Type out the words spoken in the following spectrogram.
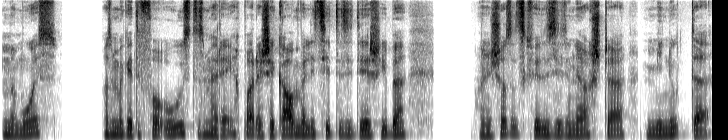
man muss. Also man geht davon aus, dass man erreichbar ist. Egal, welche Zeit sie dir schreiben, habe ich schon so das Gefühl, dass in den nächsten Minuten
